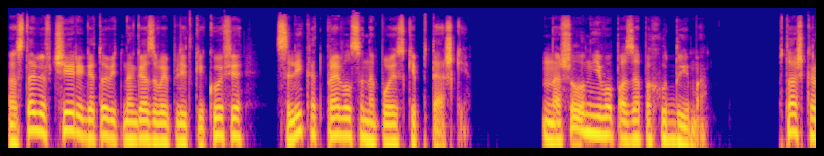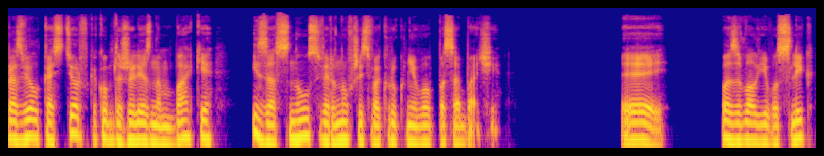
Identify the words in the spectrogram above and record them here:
Оставив Черри готовить на газовой плитке кофе, Слик отправился на поиски пташки. Нашел он его по запаху дыма. Пташка развел костер в каком-то железном баке и заснул, свернувшись вокруг него по собачьи. «Эй!» — позвал его Слик,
